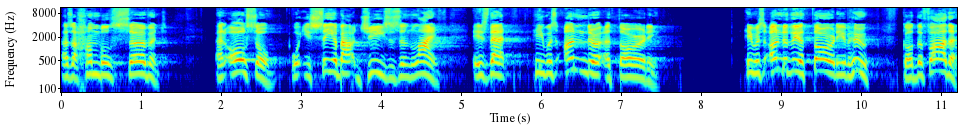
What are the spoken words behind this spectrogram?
as a humble servant. And also, what you see about Jesus in life is that he was under authority. He was under the authority of who? God the Father.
